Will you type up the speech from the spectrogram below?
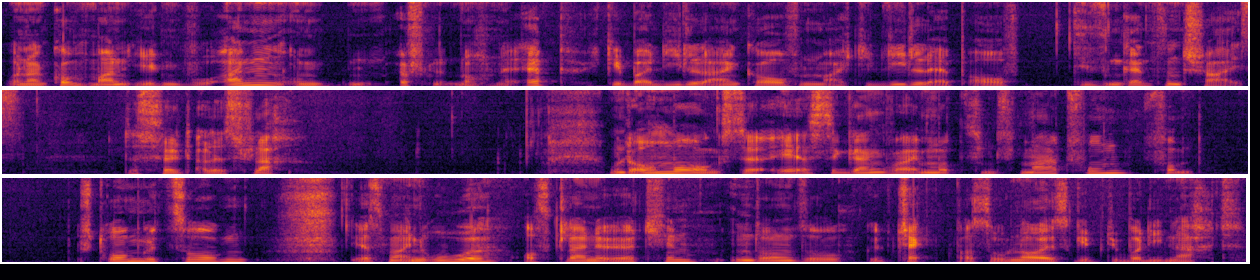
und dann kommt man irgendwo an und öffnet noch eine App. Ich gehe bei Lidl einkaufen, mache ich die Lidl-App auf. Diesen ganzen Scheiß. Das fällt alles flach. Und auch morgens. Der erste Gang war immer zum Smartphone, vom Strom gezogen, erstmal in Ruhe aufs kleine Örtchen und dann so gecheckt, was so Neues gibt über die Nacht.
